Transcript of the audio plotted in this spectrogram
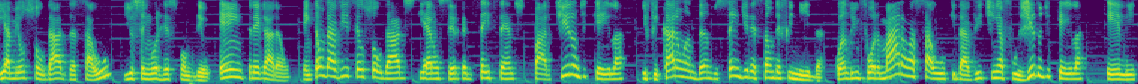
e a meus soldados a Saul? E o Senhor respondeu respondeu: Entregarão. Então Davi e seus soldados, que eram cerca de 600, partiram de Keila e ficaram andando sem direção definida. Quando informaram a Saul que Davi tinha fugido de Keila, ele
